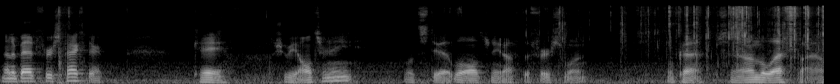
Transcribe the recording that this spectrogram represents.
not a bad first pack there. Okay, should we alternate? Let's do it. We'll alternate off the first one. Okay, so now on the left pile.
